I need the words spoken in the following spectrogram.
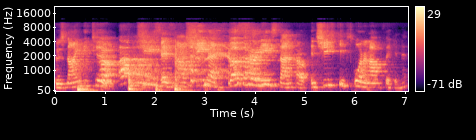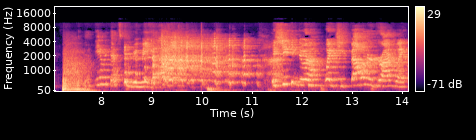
who's ninety-two. Oh, jeez. And how uh, she had both of her knees done, oh, and she keeps going, and I'm thinking, damn it, that's gonna be me. If she can do it, wait, she fell in her driveway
